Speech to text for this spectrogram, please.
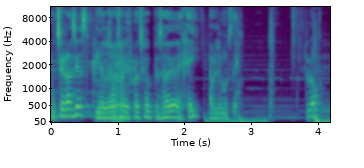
Muchas gracias y nos vemos en el próximo episodio de Hey, hablemos de. luego.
